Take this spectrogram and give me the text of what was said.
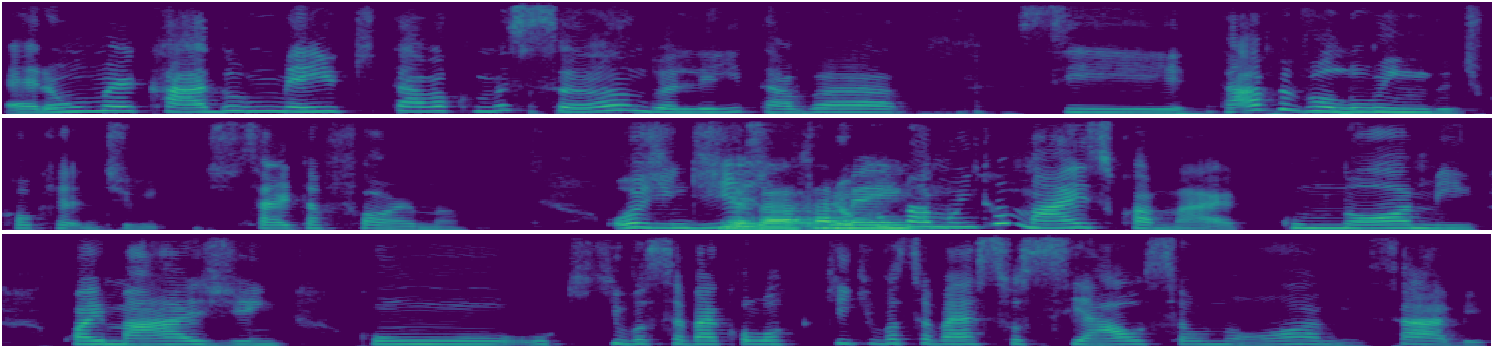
Era um mercado meio que estava começando ali, estava se estava evoluindo de qualquer de, de certa forma. Hoje em dia a gente se Exatamente. preocupa muito mais com a marca, com o nome, com a imagem, com o que, que você vai colocar, o que, que você vai associar ao seu nome, sabe?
